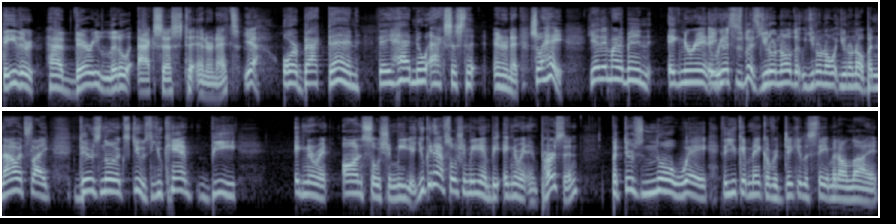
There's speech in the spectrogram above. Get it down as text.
they either have very little access to internet, Yeah. or back then they had no access to internet. So hey, yeah, they might have been ignorant. Ignorance is bliss. You don't know that you don't know what you don't know. But now it's like there's no excuse. You can't be ignorant on social media. You can have social media and be ignorant in person, but there's no way that you can make a ridiculous statement online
